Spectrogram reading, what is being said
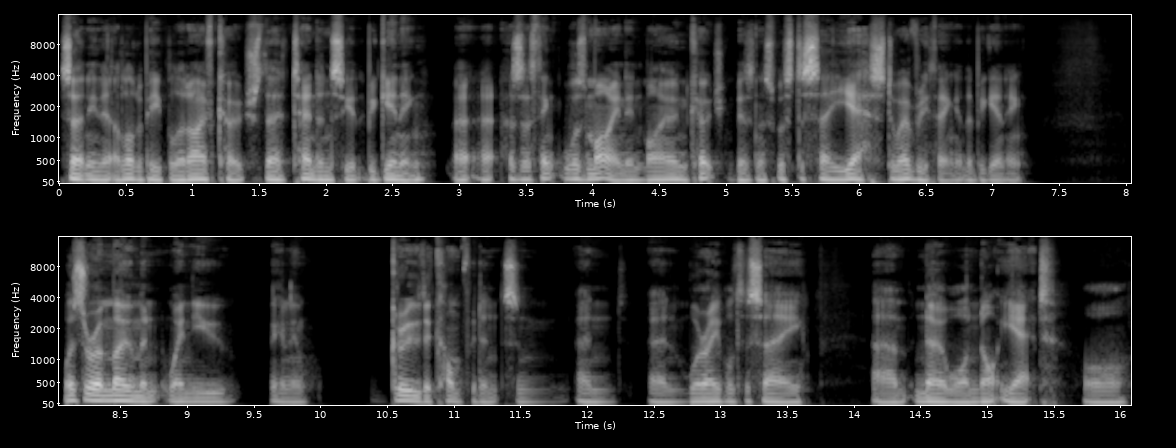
certainly that a lot of people that I've coached their tendency at the beginning, uh, uh, as I think was mine in my own coaching business, was to say yes to everything at the beginning. Was there a moment when you you know grew the confidence and and and were able to say um, no or not yet or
